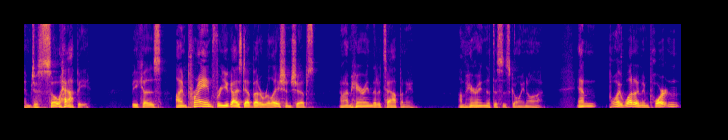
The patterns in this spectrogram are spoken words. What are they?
am just so happy because I'm praying for you guys to have better relationships, and I'm hearing that it's happening. I'm hearing that this is going on. And boy, what an important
